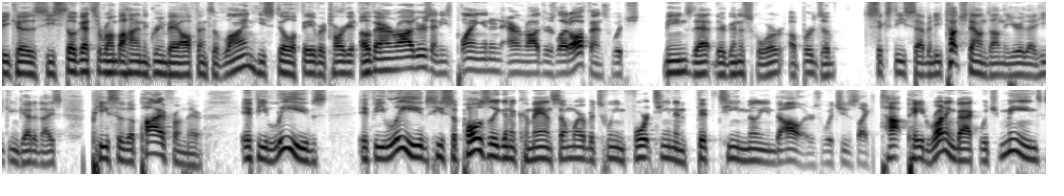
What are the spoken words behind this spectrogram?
because he still gets to run behind the Green Bay offensive line. He's still a favorite target of Aaron Rodgers, and he's playing in an Aaron Rodgers led offense, which means that they're going to score upwards of 60, 70 touchdowns on the year that he can get a nice piece of the pie from there. If he leaves, if he leaves, he's supposedly going to command somewhere between 14 and 15 million dollars, which is like top paid running back, which means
